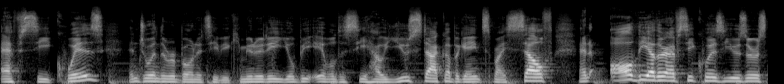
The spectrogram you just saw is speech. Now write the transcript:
FC Quiz and join the Rabona TV community. You'll be able to see how you stack up against myself and all the other FC Quiz users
